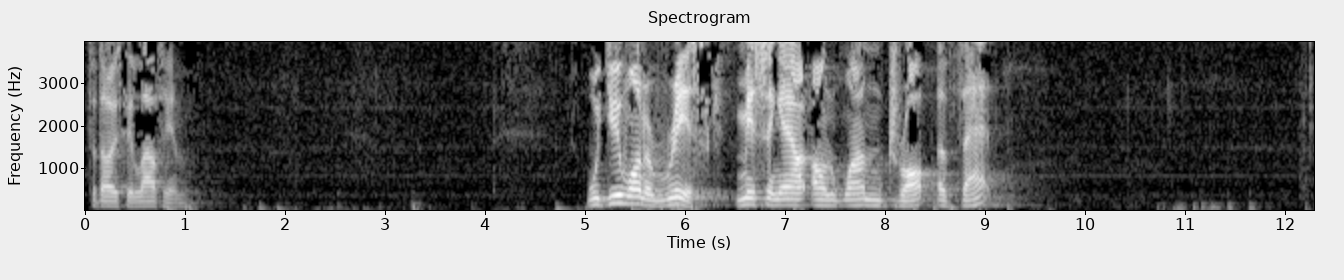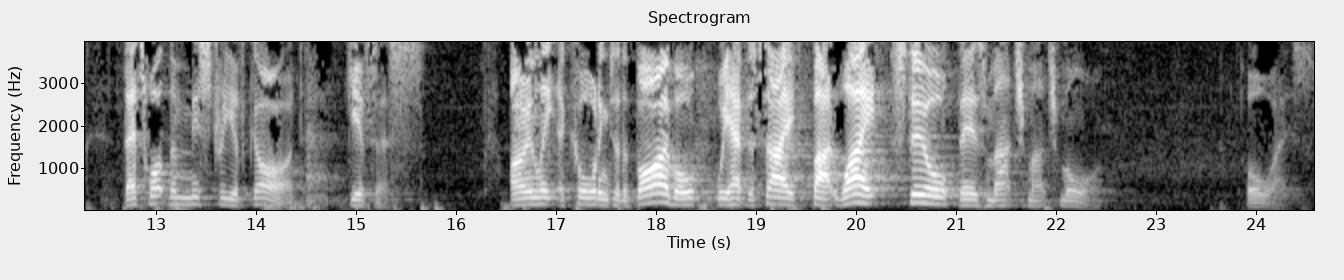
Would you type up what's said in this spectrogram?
for those who love Him. Would you want to risk missing out on one drop of that? That's what the mystery of God gives us only according to the Bible, we have to say, but wait, still, there's much, much more. Always.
